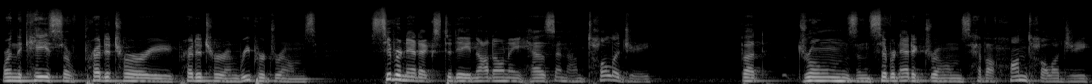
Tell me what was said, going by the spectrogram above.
Or in the case of predatory predator and reaper drones, cybernetics today not only has an ontology, but drones and cybernetic drones have a hauntology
